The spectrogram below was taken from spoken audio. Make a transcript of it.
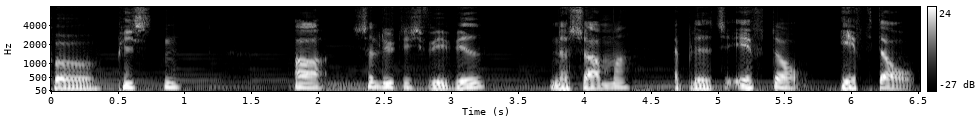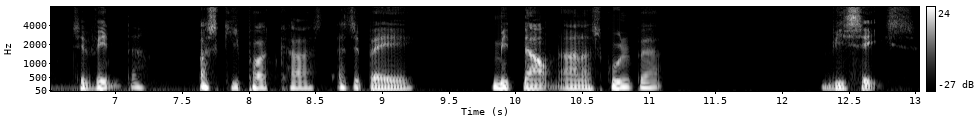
på pisten. Og så lyttes vi ved, når sommer er blevet til efterår, efterår til vinter, og Ski Podcast er tilbage. Mit navn er Anders Guldberg. Vi ses.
